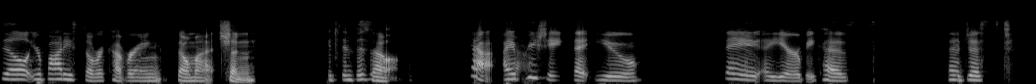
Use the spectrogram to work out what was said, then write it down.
still your body's still recovering so much. And It's invisible. yeah, I appreciate that you say a year because that just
